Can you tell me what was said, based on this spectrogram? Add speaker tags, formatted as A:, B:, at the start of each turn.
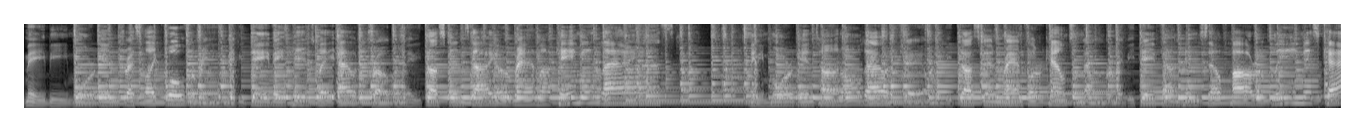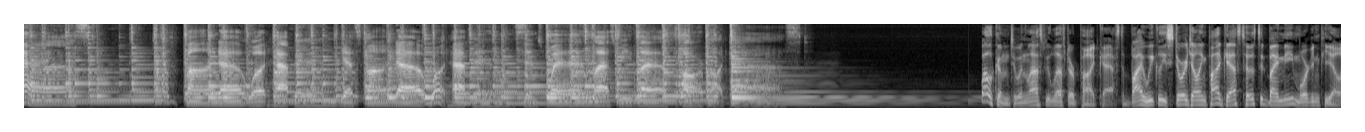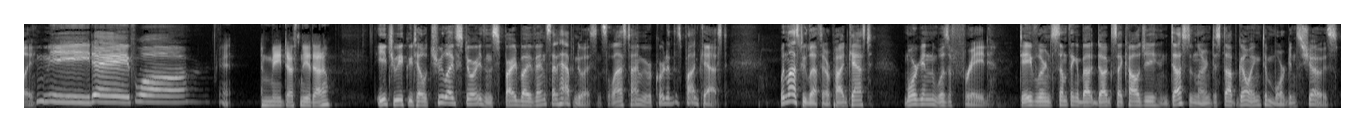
A: Maybe Morgan dressed like Wolverine. Maybe Dave ate his way out of trouble. Maybe Dustin's
B: Welcome to When Last We Left Our Podcast, a bi weekly storytelling podcast hosted by me, Morgan Pielli.
A: Me, Dave War.
C: And me, Dustin Diodato.
B: Each week, we tell true life stories inspired by events that happened to us since the last time we recorded this podcast. When last we left our podcast, Morgan was afraid. Dave learned something about dog psychology, and Dustin learned to stop going to Morgan's shows.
